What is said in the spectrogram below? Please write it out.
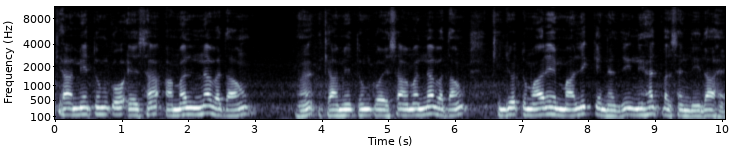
کیا میں تم کو ایسا عمل نہ بتاؤں؟ ہاں کیا میں تم کو ایسا عمل نہ بتاؤں کہ جو تمہارے مالک کے نزدیک نہایت پسندیدہ ہے؟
